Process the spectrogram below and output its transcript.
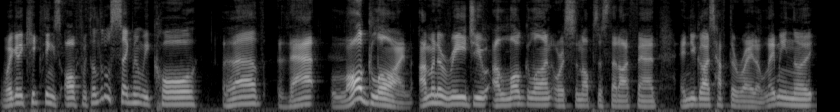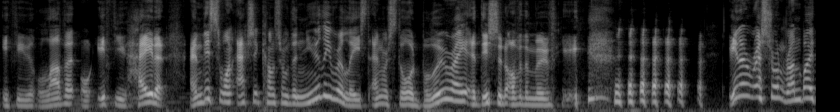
We're going to kick things off with a little segment we call Love That Log Line. I'm going to read you a log line or a synopsis that I found, and you guys have to rate it. Let me know if you love it or if you hate it. And this one actually comes from the newly released and restored Blu ray edition of the movie. In a restaurant run by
